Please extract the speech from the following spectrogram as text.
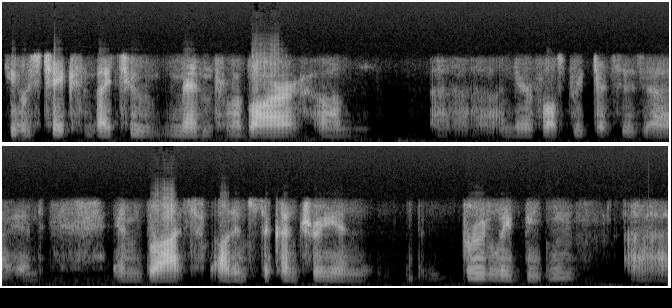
he was taken by two men from a bar um, uh, under false pretenses uh, and and brought out into the country and brutally beaten uh,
